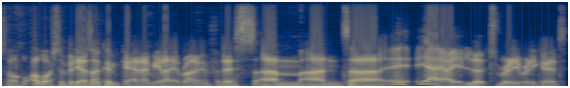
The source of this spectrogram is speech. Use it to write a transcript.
sort of I watched the videos. I couldn't get an emulator running for this, um, and uh, it, yeah, it looked really, really good.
